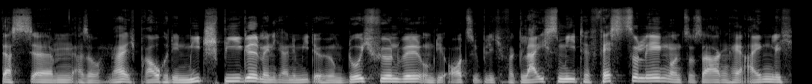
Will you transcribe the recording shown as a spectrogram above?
dass, ähm, also, na, ich brauche den Mietspiegel, wenn ich eine Mieterhöhung durchführen will, um die ortsübliche Vergleichsmiete festzulegen und zu sagen, hey, eigentlich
